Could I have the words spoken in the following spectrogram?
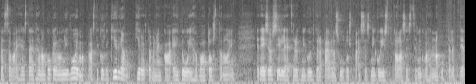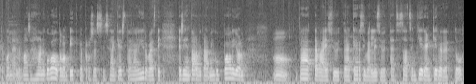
tässä vaiheessa, että hän on kokenut niin voimakkaasti, koska kirjan kirjoittaminenkaan ei tule ihan vaan tosta noin. Että ei se ole silleen, että sä nyt niinku yhtenä päivänä suutuspäissä niinku istut alas ja sitten niinku vähän nakuttelet tietokoneelle, vaan sehän on niinku valtavan pitkä prosessi, sehän kestää ihan hirveästi ja siihen tarvitaan niinku paljon mm, päättäväisyyttä ja kärsivällisyyttä, että sä saat sen kirjan kirjoitettua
